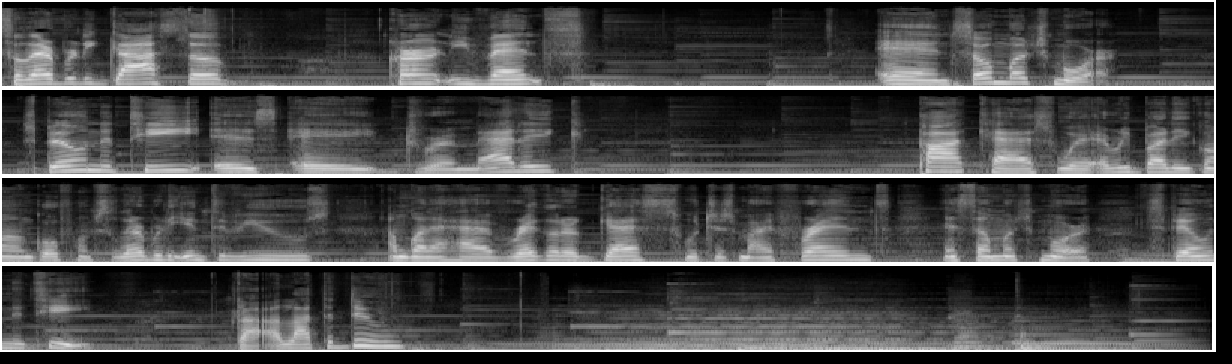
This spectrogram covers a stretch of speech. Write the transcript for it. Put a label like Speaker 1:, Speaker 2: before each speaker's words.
Speaker 1: celebrity gossip, current events, and so much more. Spilling the Tea is a dramatic podcast where everybody gonna go from celebrity interviews. I'm gonna have regular guests, which is my friends, and so much more. Spilling the tea. Got a lot to do.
